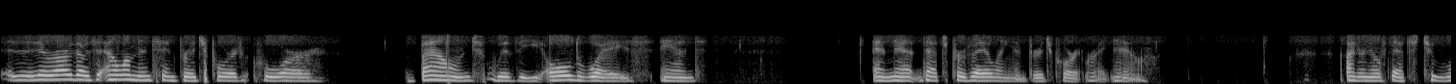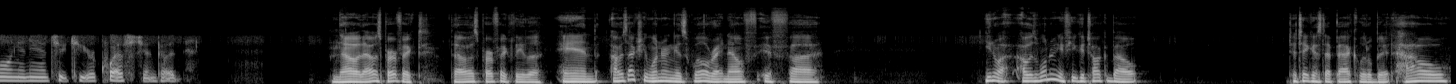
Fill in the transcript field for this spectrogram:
there are those elements in Bridgeport who are bound with the old ways and and that that's prevailing in Bridgeport right now. I don't know if that's too long an answer to your question, but no, that was perfect. That was perfect, Leila. And I was actually wondering as well right now if, if uh, you know, I was wondering if you could talk about to take a step back a little bit, how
